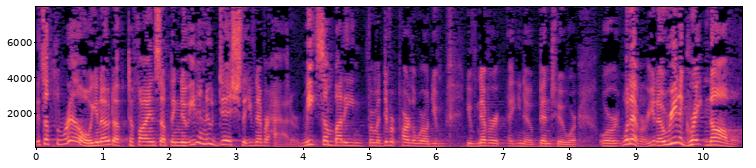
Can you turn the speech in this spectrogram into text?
It's a thrill, you know, to, to find something new. Eat a new dish that you've never had, or meet somebody from a different part of the world you've, you've never, uh, you know, been to, or, or whatever. You know, read a great novel.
